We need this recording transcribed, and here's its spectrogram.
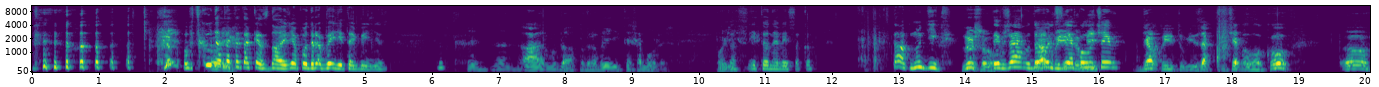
Откуда Ой. ти таке знаєш? Я по драбині та й виліз. А, ну да, по драбині ти ще можеш Да, полізти. І то не високо. Так, ну дід, Ну що, ти вже удовольствие тобі. получив. дякую тобі за птіче молоко. О,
